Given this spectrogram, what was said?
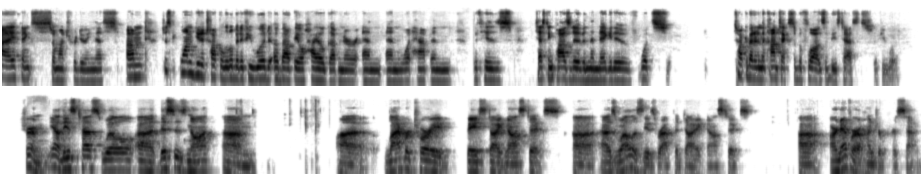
Hi, thanks so much for doing this. Um, just wanted you to talk a little bit, if you would, about the Ohio governor and, and what happened with his testing positive and then negative? What's talk about it in the context of the flaws of these tests, if you would. Sure. Yeah, these tests will. Uh, this is not um, uh, laboratory-based diagnostics, uh, as well as these rapid diagnostics, uh, are never 100%.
